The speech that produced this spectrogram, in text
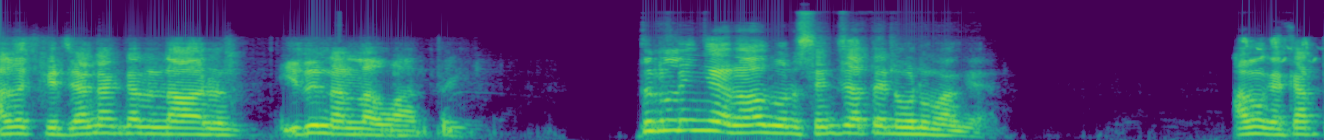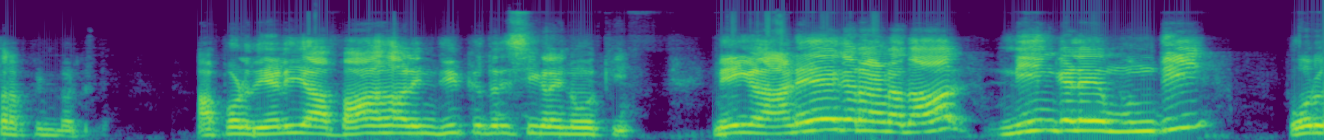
அதுக்கு ஜனங்கள் எல்லாரும் இது நல்ல வார்த்தை. திருலிங்க ஏதாவது ஒண்ணு செஞ்சாத்தேன்னு பண்ணுவாங்க? அவங்க கர்த்தரை பின்பற்று அப்பொழுது எளியா பாகாலின் தீர்க்க தரிசிகளை நோக்கி நீங்கள் அநேகரானதால் நீங்களே முந்தி ஒரு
